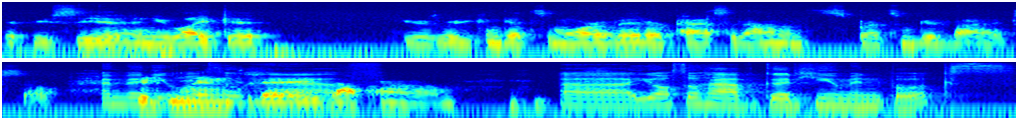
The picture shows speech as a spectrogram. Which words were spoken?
if you see it and you like it, here's where you can get some more of it or pass it on and spread some good vibes. So, and then goodhumantoday.com. Uh, you also have Good Human Books.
